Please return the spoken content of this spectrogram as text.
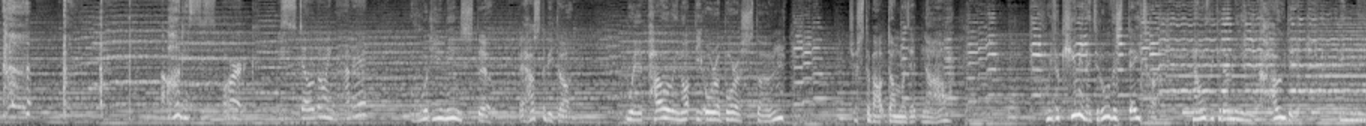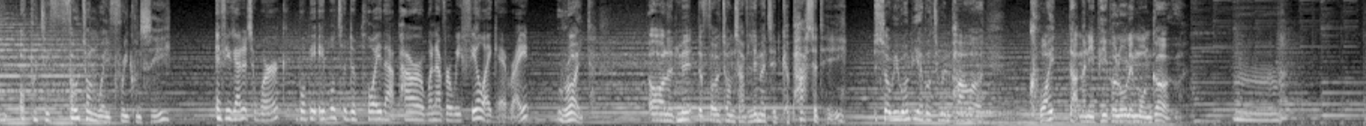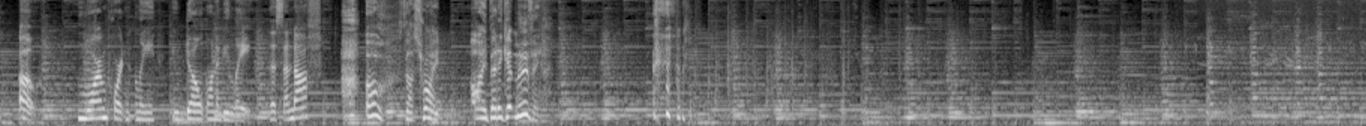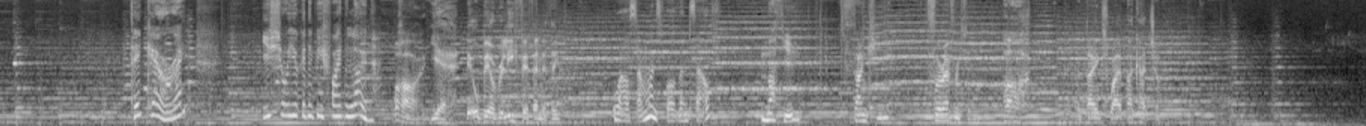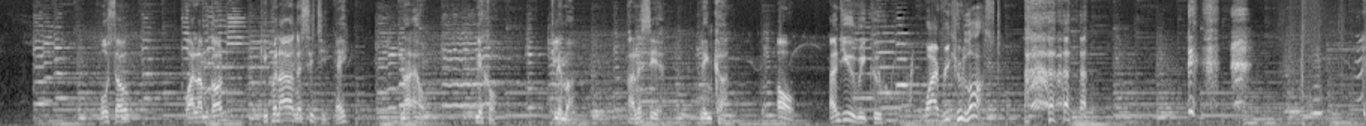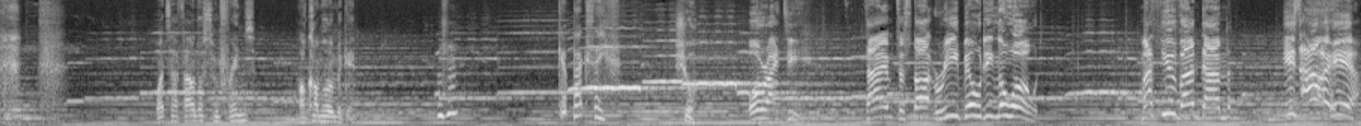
Honest to Spark. Still going at it? What do you mean still? It has to be done. We're powering up the Ouroboros stone. Just about done with it now. We've accumulated all this data. Now if we could only encode it in the operative photon wave frequency. If you get it to work, we'll be able to deploy that power whenever we feel like it, right? Right. I'll admit the photons have limited capacity, so we won't be able to empower quite that many people all in one go. Hmm. Oh, more importantly, you don't want to be late. The send-off? Oh, that's right. I better get moving. Take care, alright? You sure you're gonna be fine alone? Oh, yeah. It'll be a relief if anything. Well, someone's for themselves. Matthew, thank you for everything. Ah, and thanks right back at you. Also, while I'm gone, keep an eye on the city, eh? Na'el, Nikol, Glimmer, Panacea, Linka. Oh, and you, Riku. Why Riku lost? Once I found us some friends, I'll come home again. Mm-hmm. Get back safe. Sure. Alrighty. Time to start rebuilding the world. Matthew Vandham is out of here!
